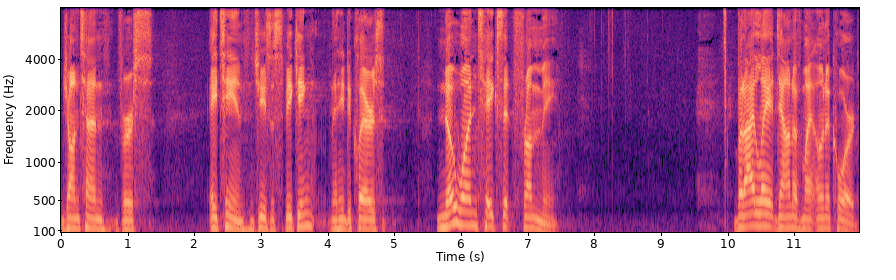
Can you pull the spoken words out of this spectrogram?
John 10, verse 18, Jesus speaking, and he declares, No one takes it from me, but I lay it down of my own accord.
